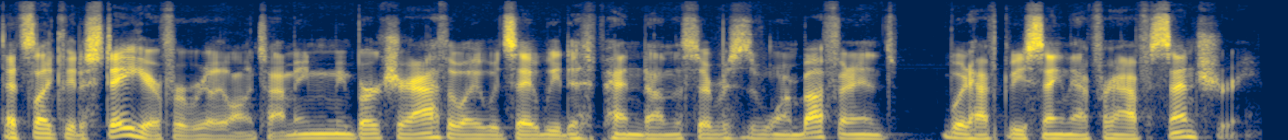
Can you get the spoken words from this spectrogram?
that's likely to stay here for a really long time. I mean, Berkshire Hathaway would say we depend on the services of Warren Buffett, and it would have to be saying that for half a century.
